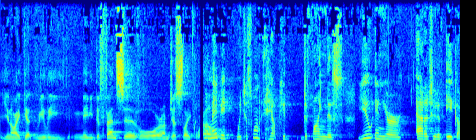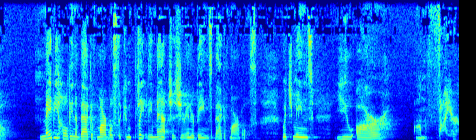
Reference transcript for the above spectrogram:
you know, I get really maybe defensive, or I'm just like, well, Well, maybe we just want to help you define this. You, in your attitude of ego, maybe holding a bag of marbles that completely matches your inner being's bag of marbles, which means you are on fire.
